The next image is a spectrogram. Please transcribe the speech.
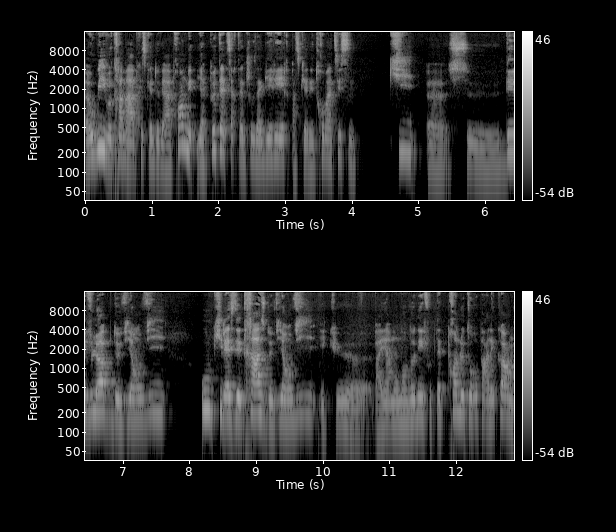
oui, votre âme a appris ce qu'elle devait apprendre, mais il y a peut-être certaines choses à guérir parce qu'il y a des traumatismes qui euh, se développe de vie en vie ou qui laisse des traces de vie en vie et que euh, bah, y a un moment donné, il faut peut-être prendre le taureau par les cornes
